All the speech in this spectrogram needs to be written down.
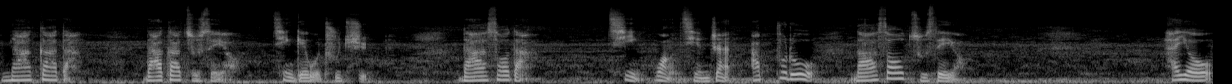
拿嘎达、拿嘎住塞哟，请给我出去拿骚达，请往前站阿普鲁拿骚住塞哟。还有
